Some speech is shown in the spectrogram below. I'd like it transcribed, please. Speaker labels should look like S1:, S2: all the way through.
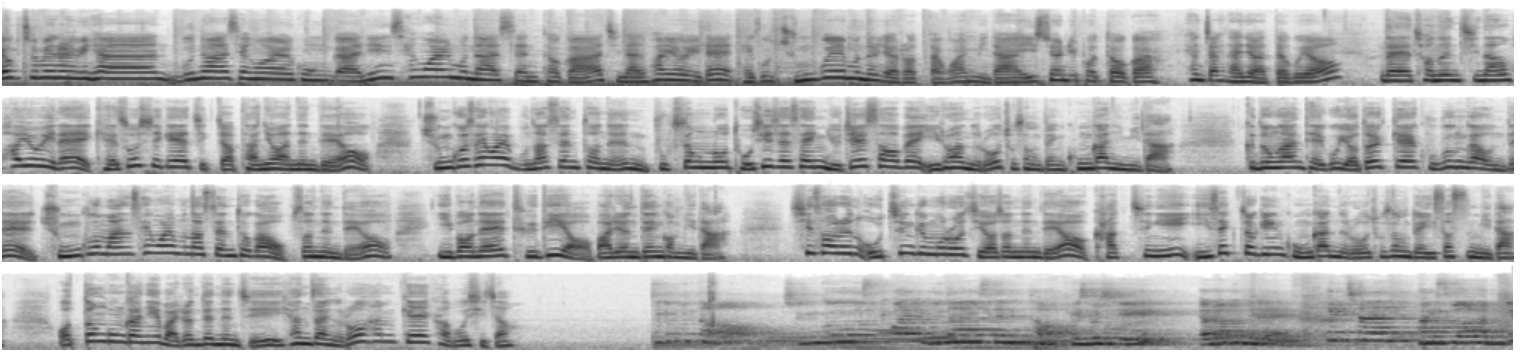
S1: 지역 주민을 위한 문화생활 공간인 생활문화센터가 지난 화요일에 대구 중구의 문을 열었다고 합니다. 이수연 리포터가 현장 다녀왔다고요?
S2: 네, 저는 지난 화요일에 개소식에 직접 다녀왔는데요. 중구 생활문화센터는 북성로 도시재생 유질 사업의 일환으로 조성된 공간입니다. 그동안 대구 8개 구군 가운데 중구만 생활문화센터가 없었는데요. 이번에 드디어 마련된 겁니다. 시설은 5층 규모로 지어졌는데요. 각 층이 이색적인 공간으로 조성돼 있었습니다. 어떤 공간이 마련됐는지 현장으로 함께 가보시죠.
S3: 지금부터 중구 생활문화센터 개소식 여러분들의 힘찬 박수와 함께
